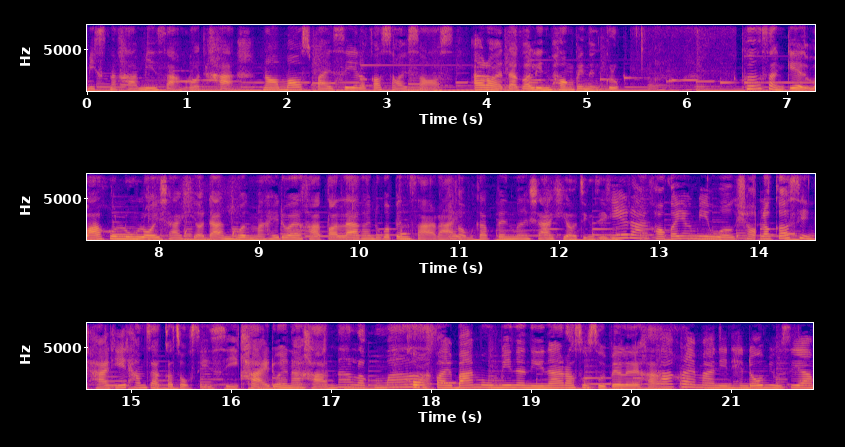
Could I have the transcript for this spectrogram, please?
มิกซ์นะคะ มี 3รสค่ะ normal spicy แล้วก็ soy sauce อร่อยแต่ก็ลิ้นพองไปหนึ่งกลุ่ม เพิ่งสังเกตว่าคุณลุงโรยชาเขียวด้านบนมาให้ด้วยค่ะ ตอนแรกนึกว่าเป็นสาหร่ายสมกับเป็นเมืองชาเขียวจริงๆ ที่ร้านเขาก็ยังมีเวิร์กช็อปแล้วก็สินค้าที่ทำจากกระจกสีสีขายด้วยนะคะ น่ารักมากโคมไฟบ้านมูมินอันนี้น่ารักสุดๆไปเลยค่ะ ถ้าใครมา Nintendo Museum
